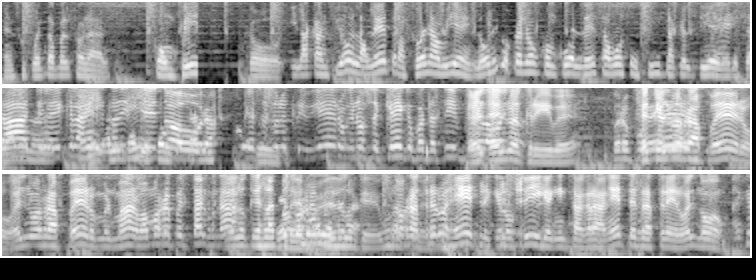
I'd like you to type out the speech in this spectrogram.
en su cuenta personal con y la canción, la letra suena bien. Lo único que no concuerda es esa vocecita que él tiene. Exacto, es que la gente está diciendo ahora que eso se lo escribieron y no sé qué, que patatín. Él, él no escribe. Pero Es que él no es eso. rapero. Él no es rapero, mi hermano. Vamos a respetar el rap. Es lo que es rastrero. Es lo que es un No, rastrero es este que lo sigue en Instagram. Este es rastrero, él no. Hay que,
